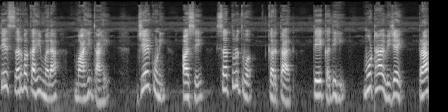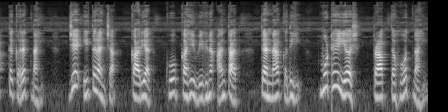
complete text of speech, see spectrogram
ते सर्व काही मला माहीत आहे. जे कोणी असे शत्रुत्व करतात ते कधीही मोठा विजय प्राप्त करत नाही. जे इतरांच्या कार्यात खूप काही विघ्न आणतात त्यांना कधीही मोठे यश प्राप्त होत नाही.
